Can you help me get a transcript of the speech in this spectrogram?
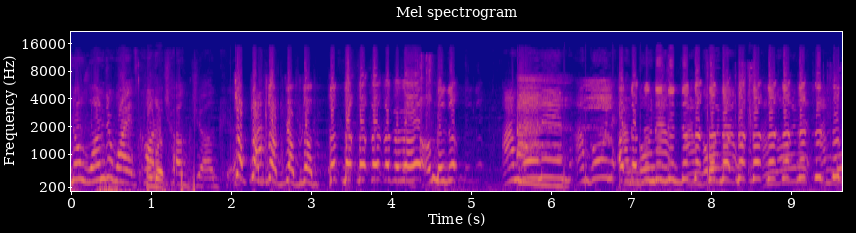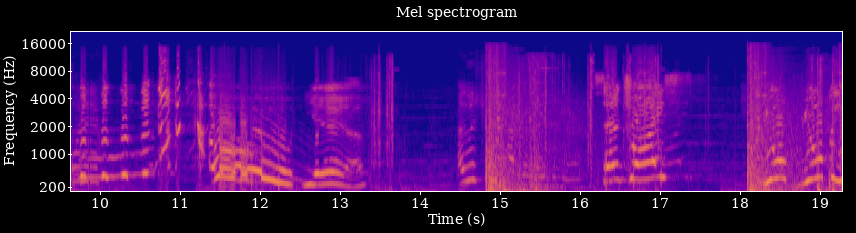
No wonder why it's called Hold a up. chug jug. Jump jump jump jump jump. I'm going in. I'm going. I'm going out. I'm going out. I'm going out. I'm going in. Oh yeah. I wish you would have the laser here. Centroids, you you'll be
